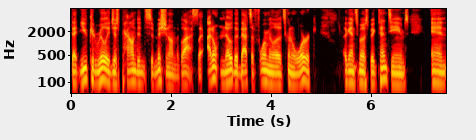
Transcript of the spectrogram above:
that you could really just pound into submission on the glass. Like, I don't know that that's a formula that's going to work against most Big Ten teams. And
